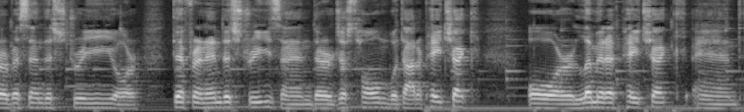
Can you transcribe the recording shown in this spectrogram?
service industry or different industries, and they're just home without a paycheck or limited paycheck. And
